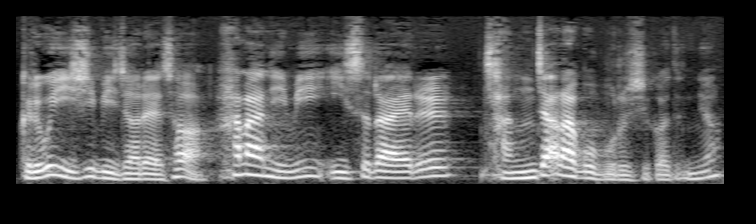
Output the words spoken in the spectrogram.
그리고 22절에서 하나님이 이스라엘을 장자라고 부르시거든요.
